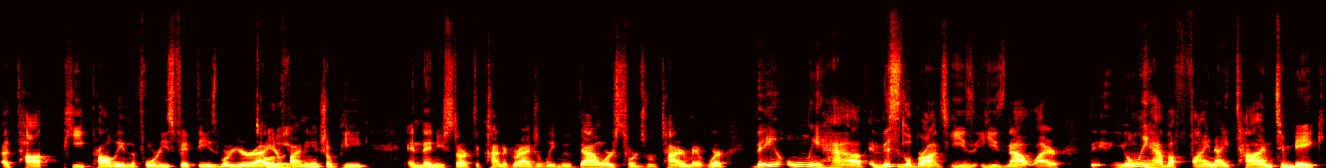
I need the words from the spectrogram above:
a top peak probably in the 40s, 50s, where you're at totally. your financial peak, and then you start to kind of gradually move downwards towards retirement, where they only have, and this is LeBron's, he's he's an outlier. They, you only have a finite time to make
